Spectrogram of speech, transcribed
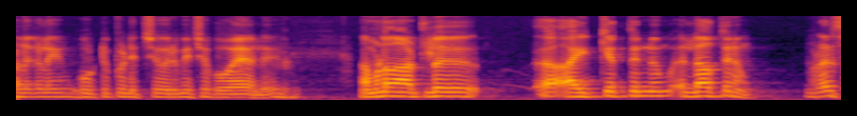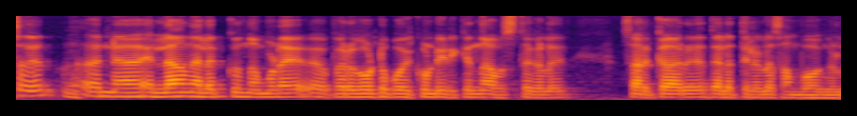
ആളുകളെയും കൂട്ടിപ്പിടിച്ച് ഒരുമിച്ച് പോയാൽ നമ്മുടെ നാട്ടിൽ ഐക്യത്തിനും എല്ലാത്തിനും വളരെ എല്ലാ നിലക്കും നമ്മുടെ പിറകോട്ട് പോയിക്കൊണ്ടിരിക്കുന്ന അവസ്ഥകൾ സർക്കാർ തലത്തിലുള്ള സംഭവങ്ങൾ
